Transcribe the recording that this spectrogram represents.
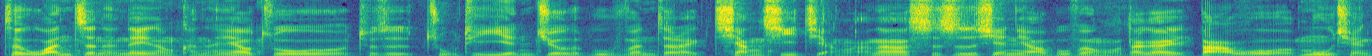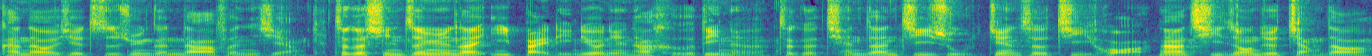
这个完整的内容可能要做就是主题研究的部分再来详细讲了。那时事闲聊部分，我大概把我目前看到一些资讯跟大家分享。这个行政院在一百零六年，它核定了这个前瞻基础建设计划，那其中就讲到。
